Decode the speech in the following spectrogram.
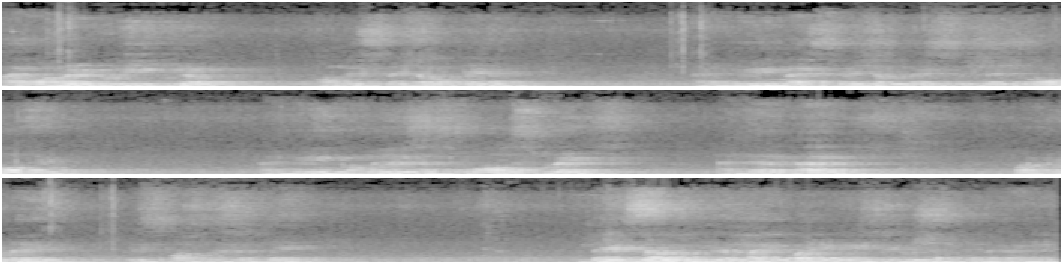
I am honored to be here on this special occasion and giving my special best wishes to all of you and giving congratulations to all students and their parents for today's this auspicious day. The exam is a high quality institution in the country.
